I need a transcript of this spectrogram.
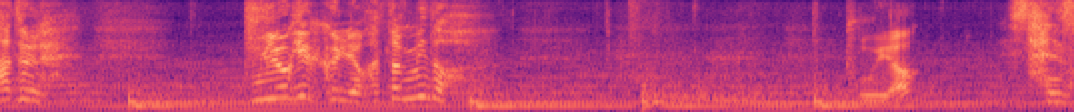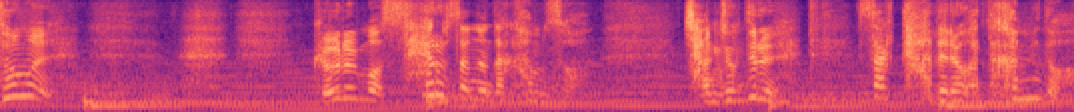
다들 부역에 끌려갔답니다. 부역? 산성을 그를 뭐 새로 쌓는다 하면서 장정들을 싹 다 데려갔다 합니다.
